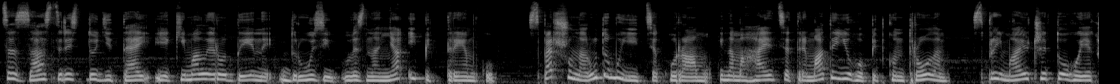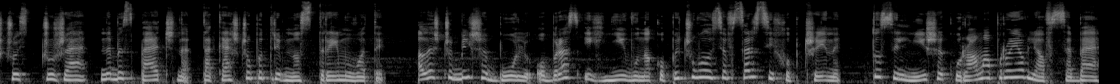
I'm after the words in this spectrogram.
Це заздрість до дітей, які мали родини, друзів, визнання і підтримку. Спершу Наруто боїться Кураму і намагається тримати його під контролем, сприймаючи того як щось чуже, небезпечне, таке, що потрібно стримувати. Але що більше болю, образ і гніву накопичувалося в серці хлопчини, то сильніше Курама проявляв себе.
